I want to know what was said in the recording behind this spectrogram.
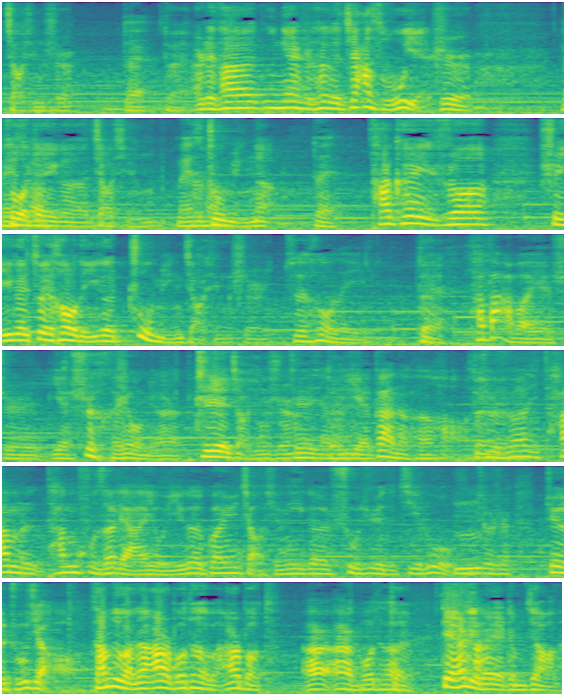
绞刑师。对，对，而且他应该是他的家族也是做这个绞刑，没错著名的。对，他可以说是一个最后的一个著名绞刑师。最后的一个，对，他爸爸也是也是很有名的。职业绞刑师。职业绞刑也干得很好，就是说他们他们父子俩有一个关于绞刑一个数据的记录，嗯就是这个主角咱们就管他阿尔伯特吧，阿尔伯特。阿尔阿尔伯特，对，电影里边也这么叫他。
